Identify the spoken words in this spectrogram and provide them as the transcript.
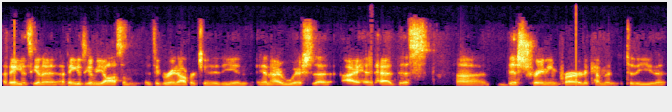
I think it's gonna i think it's gonna be awesome. It's a great opportunity and and i wish that i had had this uh, this training prior to coming to the unit.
